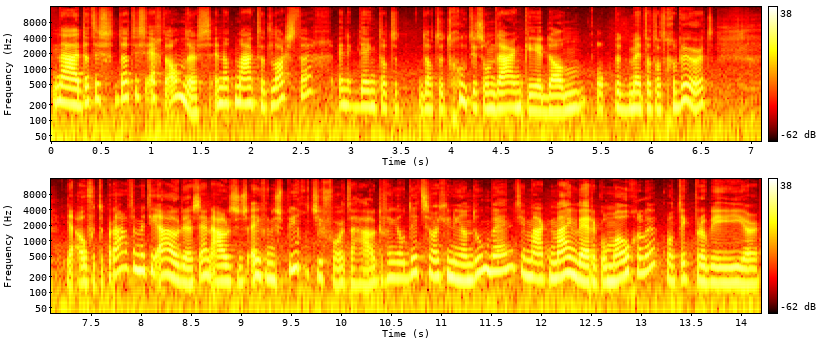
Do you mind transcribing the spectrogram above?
Nou, dat is, dat is echt anders. En dat maakt het lastig. En ik denk dat het, dat het goed is om daar een keer dan, op het moment dat dat gebeurt, ja, over te praten met die ouders. En ouders dus even een spiegeltje voor te houden. Van joh, dit is wat je nu aan het doen bent. Je maakt mijn werk onmogelijk. Want ik probeer hier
